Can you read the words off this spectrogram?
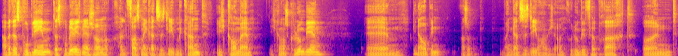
aber das Problem, das Problem ist mir schon halt fast mein ganzes Leben bekannt. Ich komme, ich komme aus Kolumbien. Ähm, genau, bin, also mein ganzes Leben habe ich auch in Kolumbien verbracht und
